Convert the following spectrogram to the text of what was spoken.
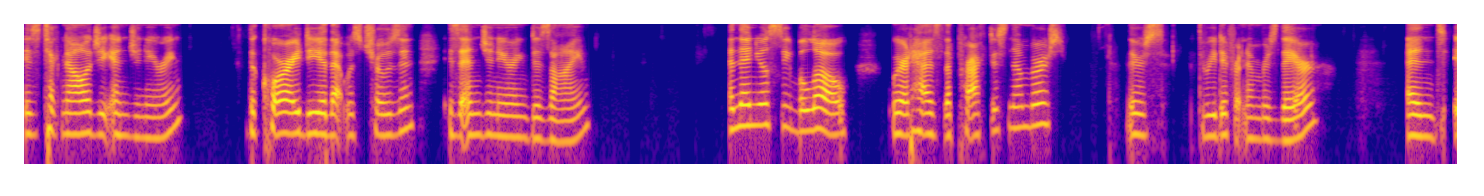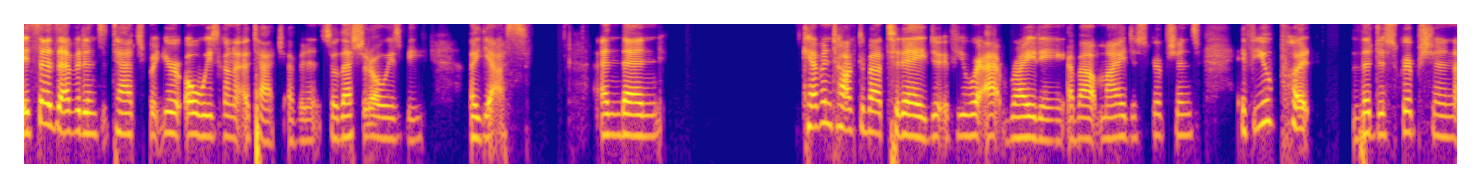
is technology engineering. The core idea that was chosen is engineering design. And then you'll see below where it has the practice numbers. There's three different numbers there. And it says evidence attached, but you're always going to attach evidence. So that should always be a yes. And then Kevin talked about today, if you were at writing about my descriptions, if you put the description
